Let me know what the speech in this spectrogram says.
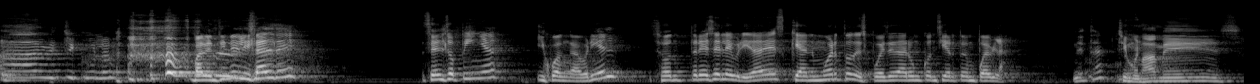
Ay, mi chiculo. Valentín Elizalde, Celso Piña y Juan Gabriel son tres celebridades que han muerto después de dar un concierto en Puebla. ¿Neta? No mames.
